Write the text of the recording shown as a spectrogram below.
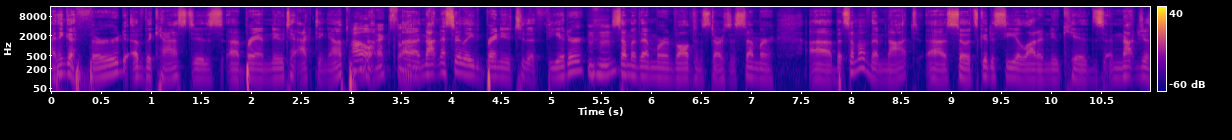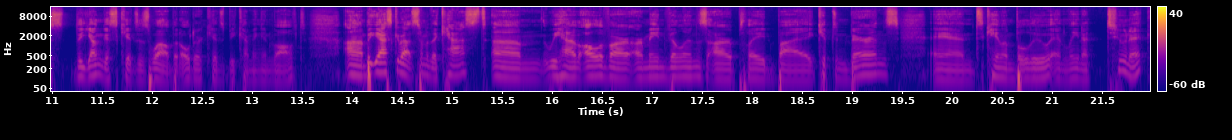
I think a third of the cast is uh, brand new to acting up. Oh, Not- excellent. Uh, not necessarily brand new to the theater. Mm-hmm. Some of them were involved in Stars of Summer, uh, but some of them not. Uh, so it's good to see a lot of new kids, and not just the youngest kids as well, but older kids becoming involved. Um, but you ask about some of the cast. Um, we have all of our, our main villains are played by Kipton Barons and Kaylin Ballou and Lena Tunick.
